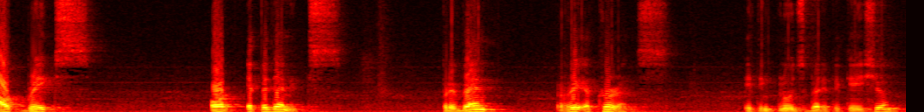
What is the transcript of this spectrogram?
outbreaks or epidemics, prevent reoccurrence. It includes verification,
